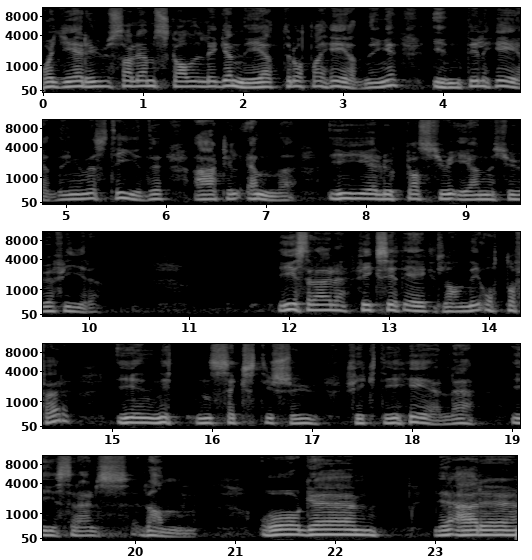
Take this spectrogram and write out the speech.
og Jerusalem skal ligge nedtrådt av hedninger inntil hedningenes tider er til ende. I Lukas 21, 24. Israel fikk sitt eget land i 48. I 1967 fikk de hele Israels land. Og eh, det er eh,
